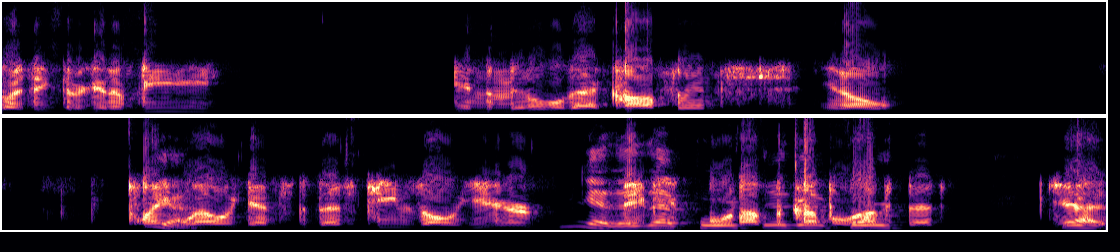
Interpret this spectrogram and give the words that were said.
do I think they're going to be in the middle of that conference? You know, playing Yeah. well against the best teams all year. Yeah, they're maybe that fourth. They're a that fourth. upsets. Yeah,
